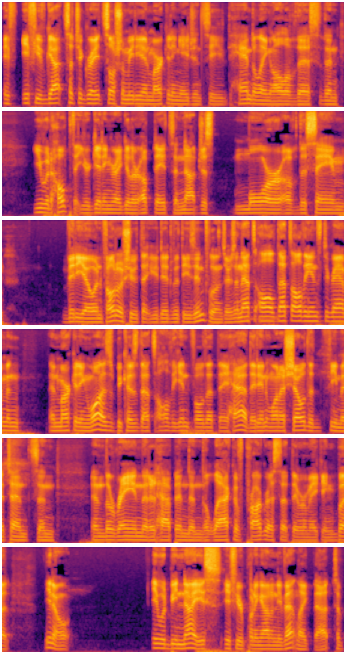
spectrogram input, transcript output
If if you've got such a great social media and marketing agency handling all of this, then you would hope that you're getting regular updates and not just more of the same video and photo shoot that you did with these influencers. And that's all that's all the Instagram and and marketing was because that's all the info that they had. They didn't want to show the FEMA tents and and the rain that had happened and the lack of progress that they were making. But, you know, it would be nice if you're putting on an event like that to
